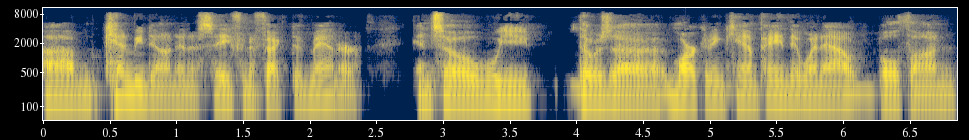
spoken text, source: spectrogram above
um, can be done in a safe and effective manner. And so we, there was a marketing campaign that went out both on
